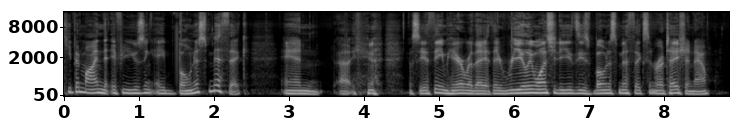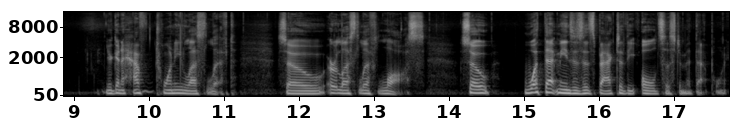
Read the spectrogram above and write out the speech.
Keep in mind that if you're using a bonus mythic, and uh, you'll see a theme here where they they really want you to use these bonus mythics in rotation now, you're going to have 20 less lift, so or less lift loss. So what that means is it's back to the old system at that point.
